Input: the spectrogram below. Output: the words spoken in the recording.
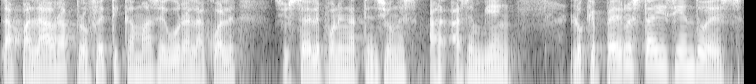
la palabra profética más segura, la cual, si ustedes le ponen atención, es- ha- hacen bien. Lo que Pedro está diciendo es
